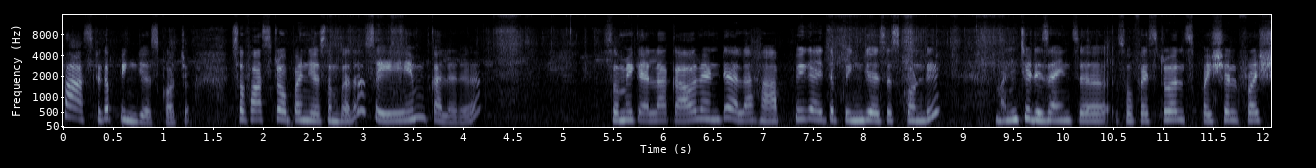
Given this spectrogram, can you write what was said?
ఫాస్ట్గా పింక్ చేసుకోవచ్చు. సో ఫస్ట్ ఓపెన్ చేసాం కదా సేమ్ కలర్ సో మీకు ఎలా కావాలంటే అలా హ్యాపీగా అయితే పింక్ చేసేసుకోండి. మంచి designs. So festival special fresh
